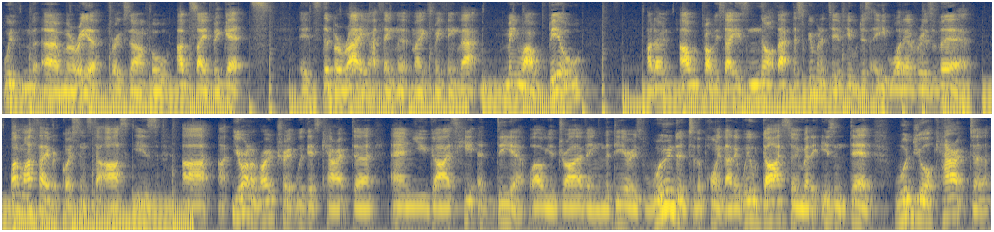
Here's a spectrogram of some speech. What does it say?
With uh, Maria, for example, I'd say baguettes. It's the beret, I think, that makes me think that. Meanwhile, Bill, I don't. I would probably say he's not that discriminative. He'll just eat whatever is there. One of my favourite questions to ask is, uh, you're on a road trip with this character and you guys hit a deer while you're driving. The deer is wounded to the point that it will die soon, but it isn't dead. Would your character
